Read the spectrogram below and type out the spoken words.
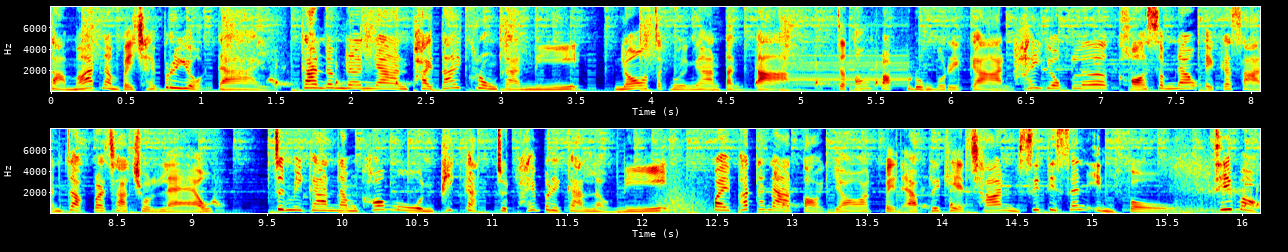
สามารถนำไปใช้ประโยชน์ได้ การดำเนินงานภายใต้โครงการนี้ นอกจากหน่วยงานต่าง ๆ จะต้องปรับปรุงบริการให้ยกเลิกขอสำเนาเอกสารจากประชาชนแล้ว จะมีการนำข้อมูลพิกัดจุดให้บริการเหล่านี้ ไปพัฒนาต่อยอดเป็นแอปพลิเคชัน Citizen Info ที่บอก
